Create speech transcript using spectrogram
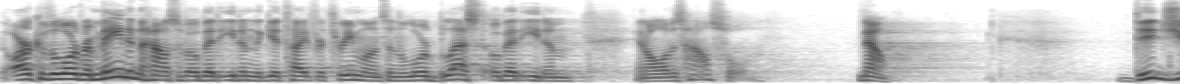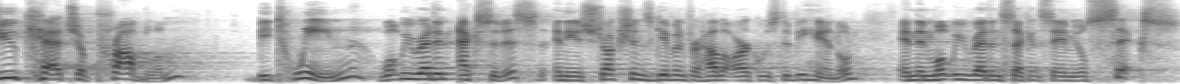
The ark of the Lord remained in the house of Obed Edom, the Gittite, for three months, and the Lord blessed Obed Edom and all of his household. Now, did you catch a problem between what we read in Exodus and the instructions given for how the ark was to be handled, and then what we read in 2 Samuel 6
